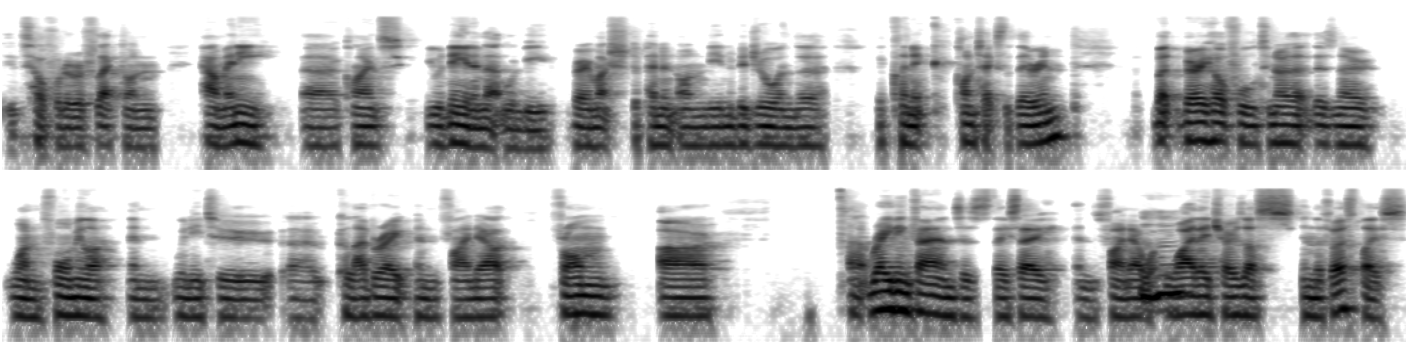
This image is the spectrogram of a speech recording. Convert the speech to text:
it's helpful to reflect on how many uh, clients you would need, and that would be very much dependent on the individual and the, the clinic context that they're in. But very helpful to know that there's no one formula, and we need to uh, collaborate and find out from our uh, raving fans, as they say, and find out mm-hmm. why they chose us in the first place.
